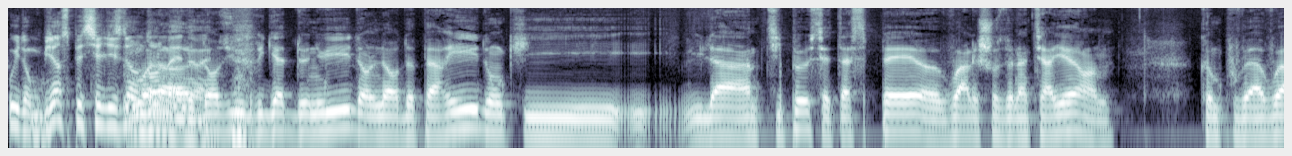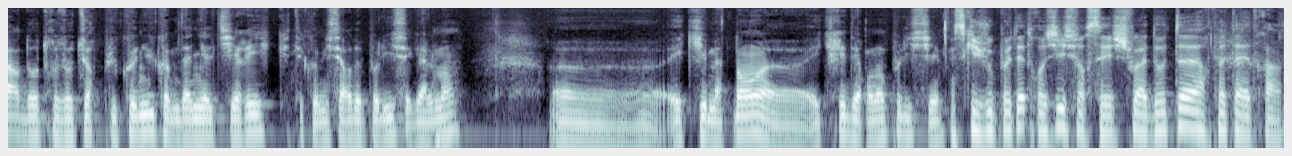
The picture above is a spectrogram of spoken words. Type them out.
Oui, donc bien spécialisé dans le domaine. Dans une brigade de nuit dans le nord de Paris, donc il, il a un petit peu cet aspect, euh, voir les choses de l'intérieur, comme pouvaient avoir d'autres auteurs plus connus comme Daniel Thierry, qui était commissaire de police également. Euh, et qui est maintenant euh, écrit des romans policiers. Est-ce qu'il joue peut-être aussi sur ses choix d'auteurs, peut-être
